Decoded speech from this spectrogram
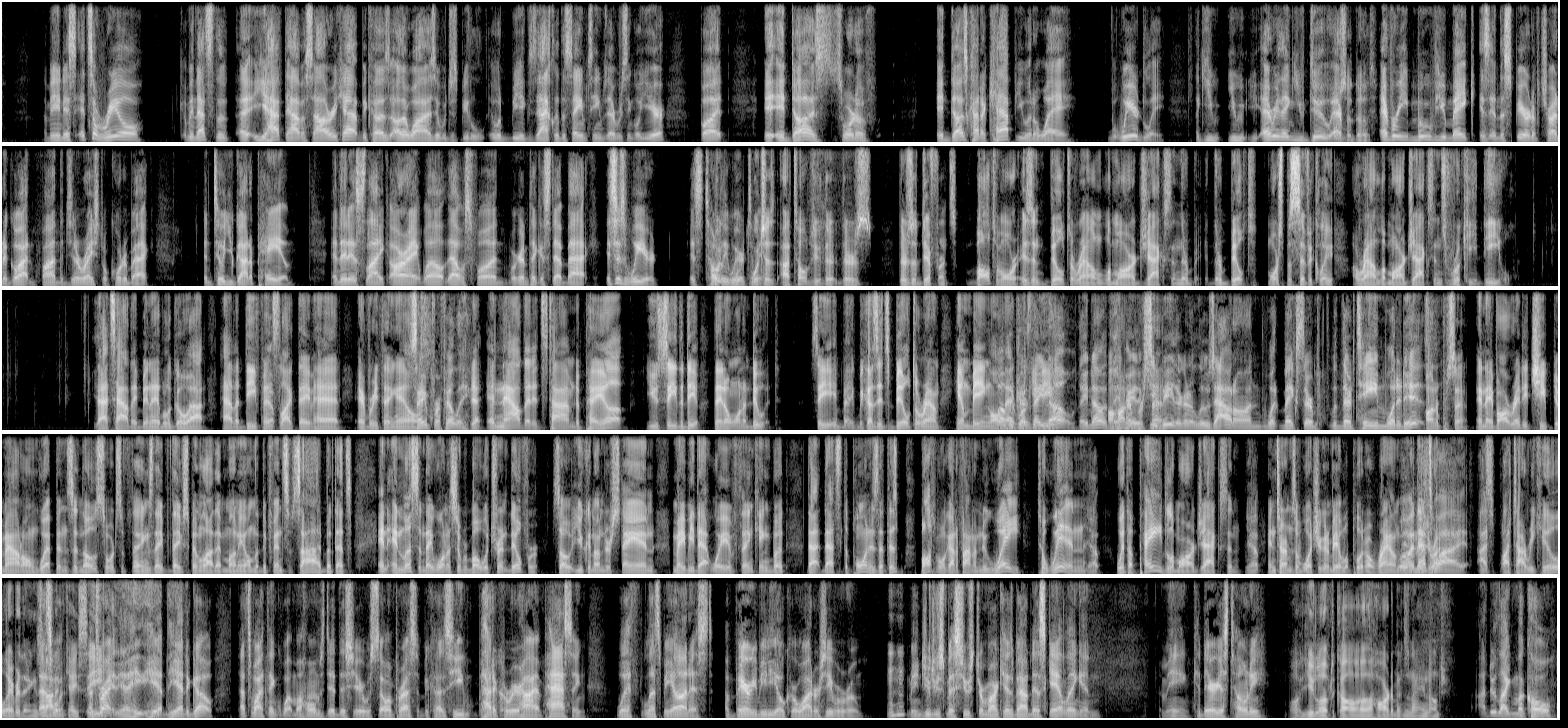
I mean, it's it's a real. I mean, that's the uh, you have to have a salary cap because otherwise it would just be it would be exactly the same teams every single year. But it, it does sort of it does kind of cap you in a way, weirdly. Like you, you, you everything you do, every, every move you make is in the spirit of trying to go out and find the generational quarterback until you got to pay him. And then it's like, all right, well, that was fun. We're going to take a step back. It's just weird. It's totally which, weird. To which me. is, I told you, there, there's there's a difference. Baltimore isn't built around Lamar Jackson. They're they're built more specifically around Lamar Jackson's rookie deal. That's how they've been able to go out, have a defense yep. like they've had, everything else. Same for Philly. Yeah, and now that it's time to pay up, you see the deal. They don't want to do it. See, because it's built around him being on well, that because they deal. know they know if they 100%. pay the QB, they're going to lose out on what makes their their team what it is. Hundred percent, and they've already cheaped him out on weapons and those sorts of things. They've they've spent a lot of that money on the defensive side, but that's and and listen, they won a Super Bowl with Trent Dilfer, so you can understand maybe that way of thinking. But that that's the point is that this Baltimore got to find a new way to win yep. with a paid Lamar Jackson yep. in terms of what you're going to be able to put around well, him. and that's why right. I, why Tyreek Hill, everything's not what, in KC. That's right. Yeah, he he had, he had to go. That's why I think what Mahomes did this year was so impressive because he had a career high in passing with, let's be honest, a very mediocre wide receiver room. Mm-hmm. I mean, Juju Smith-Schuster, Marquez Valdes-Scantling, and I mean Kadarius Toney. Well, you love to call uh, Hardman's name, don't you? I do like Mecole,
